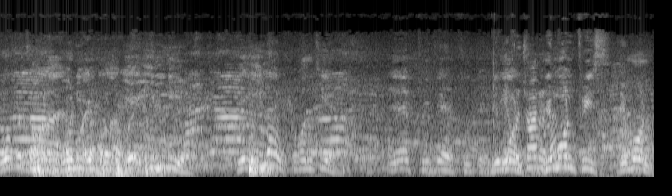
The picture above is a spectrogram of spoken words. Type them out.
वो कुछ है वो नहीं ये ईल है। ये ईल है कौन सी है? ये फीते है फीते रिमोन रिमोन फ्रीज रिमोन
